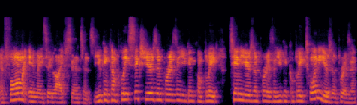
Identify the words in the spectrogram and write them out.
and former inmates a life sentence. You can complete six years in prison. You can complete 10 years in prison. You can complete 20 years in prison.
